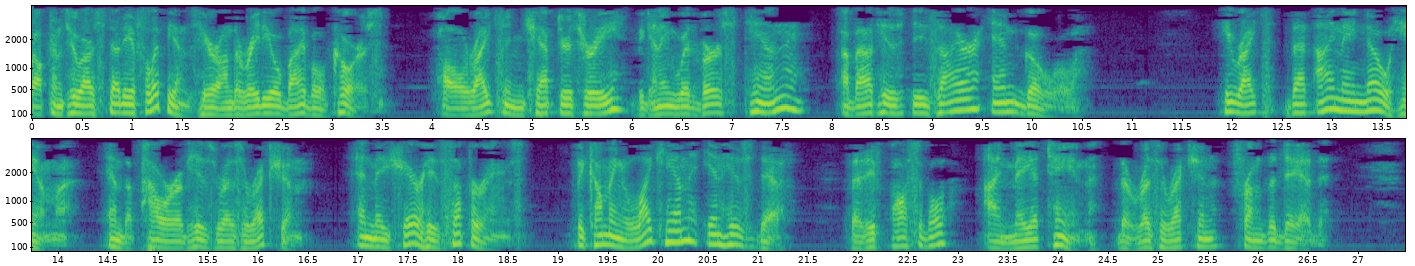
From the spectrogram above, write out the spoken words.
Welcome to our study of Philippians here on the Radio Bible course. Paul writes in chapter 3, beginning with verse 10, about his desire and goal. He writes, That I may know him and the power of his resurrection, and may share his sufferings, becoming like him in his death, that if possible I may attain the resurrection from the dead.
